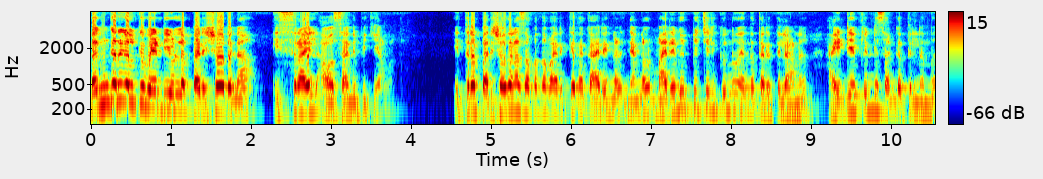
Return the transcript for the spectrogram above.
ബങ്കറുകൾക്ക് വേണ്ടിയുള്ള പരിശോധന ഇസ്രായേൽ അവസാനിപ്പിക്കുകയാണ്. ഇത്തരം പരിശോധന സംബന്ധമായിരിക്കുന്ന കാര്യങ്ങൾ ഞങ്ങൾ മരവിപ്പിച്ചിരിക്കുന്നു എന്ന തരത്തിലാണ് ഐ ഡി എഫിന്റെ സംഘത്തിൽ നിന്ന്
